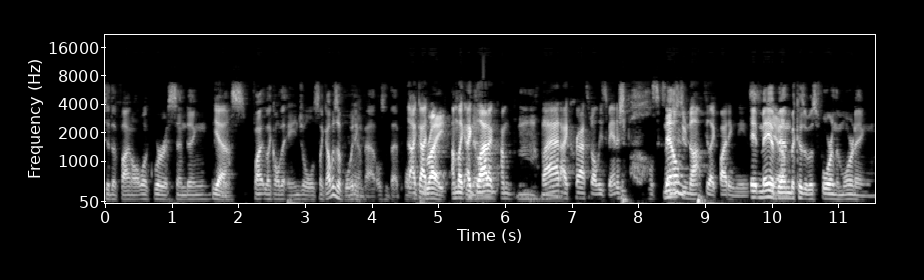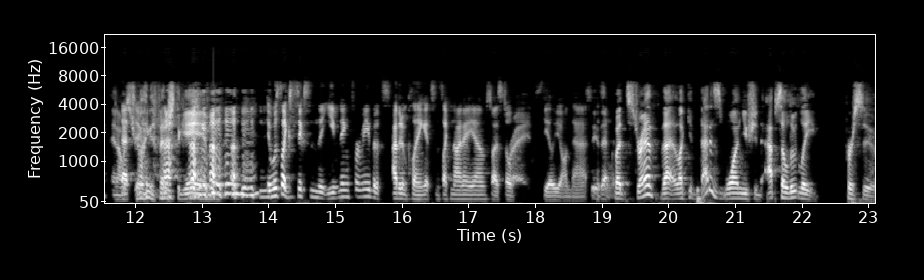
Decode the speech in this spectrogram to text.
to the final, look, we're ascending. Yeah. let's fight like all the angels. Like I was avoiding Yeah. battles at that point. I got. right. I'm like, I'm glad. I, know. I'm Mhm. glad I crafted all these vanish balls because I Now- just do not feel like fighting these. It may have Yeah. been because it was four in the morning and I was That too. trying to finish the game. It was like six in the evening for me, but it's I've been playing it since like 9 a.m. So I still feel you on that. See that, but strength that like that is one you should absolutely pursue.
